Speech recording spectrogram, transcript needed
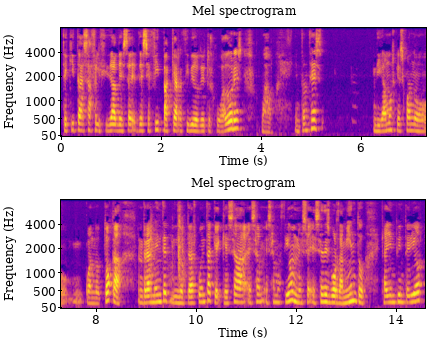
te quita esa felicidad de ese, feedback que has recibido de tus jugadores. ¡Wow! Entonces, digamos que es cuando, cuando toca realmente te das cuenta que, esa, emoción, ese, ese, desbordamiento que hay en tu interior,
